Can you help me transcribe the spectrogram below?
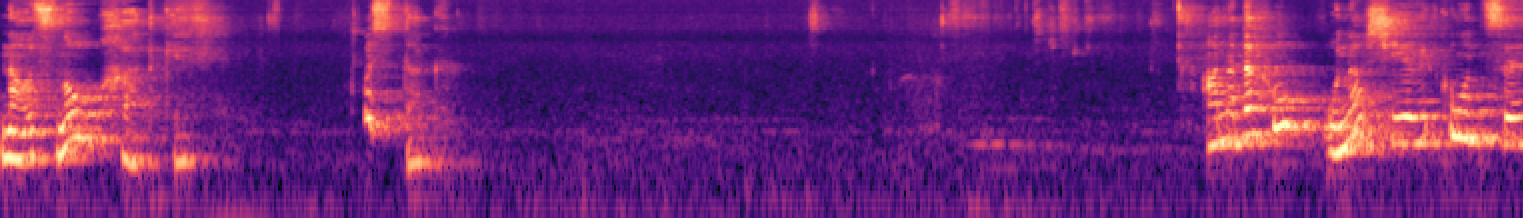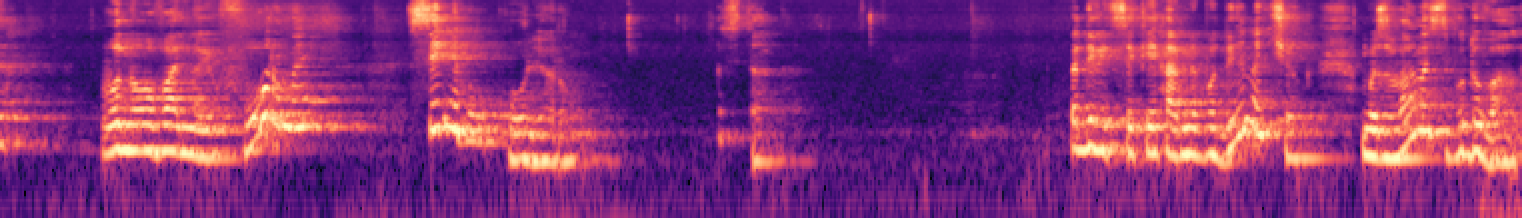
на основу хатки. Ось так. А на даху у нас ще є віконце. Воно овальної форми синього кольору. Ось так. Подивіться, який гарний будиночок ми з вами збудували.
